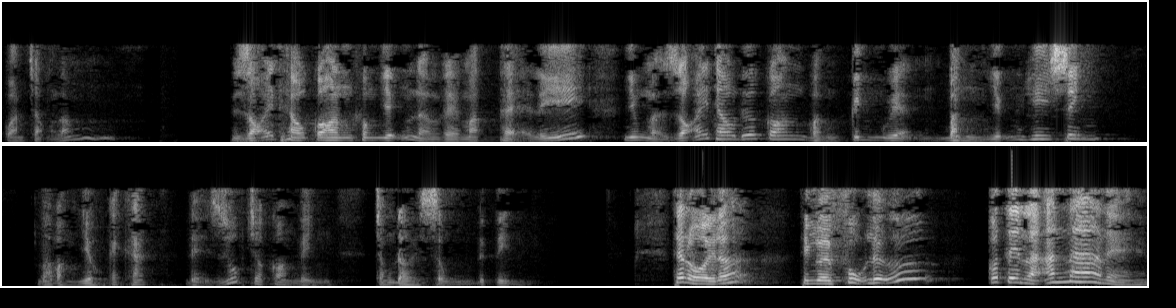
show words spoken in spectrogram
quan trọng lắm. Dõi theo con không những là về mặt thể lý, nhưng mà dõi theo đứa con bằng kinh nguyện, bằng những hy sinh và bằng nhiều cách khác để giúp cho con mình trong đời sống đức tin. Thế rồi đó, thì người phụ nữ có tên là Anna này,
